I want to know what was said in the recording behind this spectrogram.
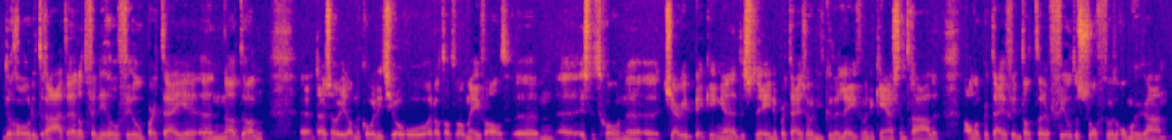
de rode draad. Hè? Dat vinden heel veel partijen uh. Uh, daar zou je dan de coalitie over horen dat dat wel meevalt. Uh, is het gewoon cherrypicking. Hè? Dus de ene partij zou niet kunnen leven met een kerncentrale. De andere partij vindt dat er veel te soft wordt omgegaan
